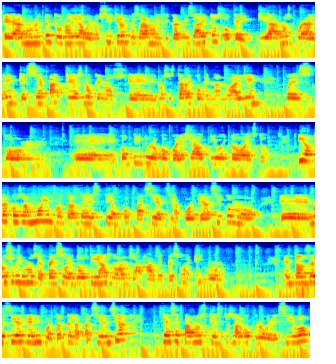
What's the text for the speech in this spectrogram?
eh, al momento en que uno diga, bueno, sí quiero empezar a modificar mis hábitos, ok, guiarnos por alguien que sepa qué es lo que nos, eh, nos está recomendando, alguien pues con, eh, con título, con colegiado activo y todo esto. Y otra cosa muy importante es tiempo, paciencia, porque así como no subimos de peso en dos días, no vamos a bajar de peso en uno. Entonces sí es bien importante la paciencia, que sepamos que esto es algo progresivo,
